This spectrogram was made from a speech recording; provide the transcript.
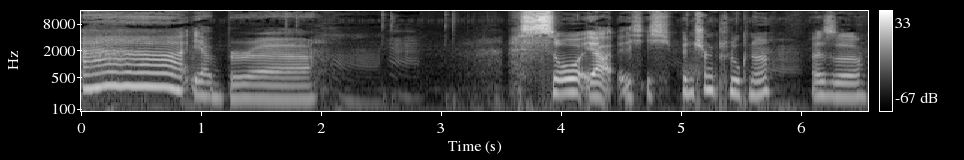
Ah, ja, bruh. So, ja, ich, ich bin schon klug, ne? Also,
